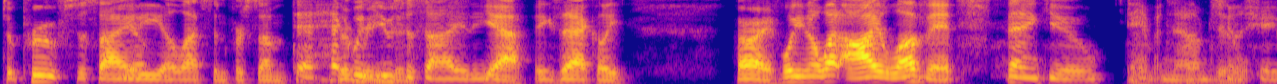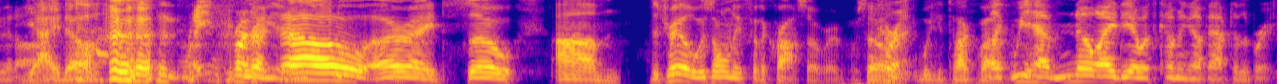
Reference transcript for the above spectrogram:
to prove society a lesson for some. to heck with you, society. Yeah, exactly. All right. Well, you know what? I love it. Thank you. Damn it. Now I'm just gonna shave it off. Yeah, I know. right in front of you. No. All right. So, um, the trailer was only for the crossover, so Correct. we could talk about. Like we have no idea what's coming up after the break.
